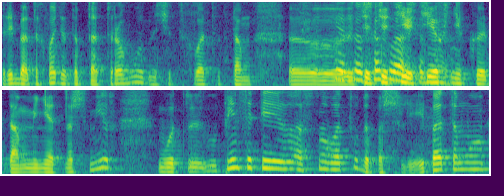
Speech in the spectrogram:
ребята, хватит топтать траву, значит, хватит там э, Это те- те- те- согласен, да. там менять наш мир. Вот, э, в принципе, основы оттуда пошли. И поэтому,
